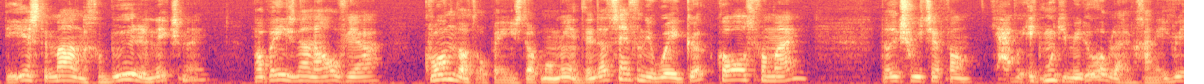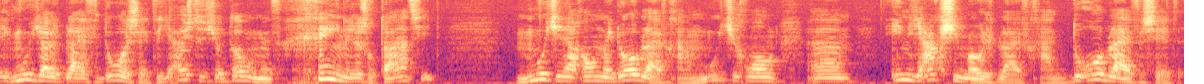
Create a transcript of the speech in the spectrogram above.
De eerste maanden gebeurde niks mee. Maar opeens na een half jaar kwam dat opeens, dat moment. En dat zijn van die wake-up calls van mij. Dat ik zoiets heb van, ja, ik moet hiermee door blijven gaan. Ik, ik moet juist blijven doorzetten. Juist als je op dat moment geen resultaat ziet, moet je daar gewoon mee door blijven gaan. Moet je gewoon uh, in die actiemodus blijven gaan. Door blijven zitten.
